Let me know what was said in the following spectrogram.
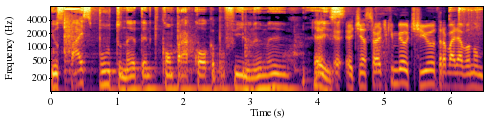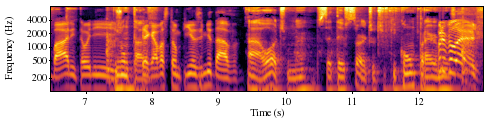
E os pais putos, né? Tendo que comprar coca pro filho, né? Mas é isso. Eu, eu, tinha sorte que meu tio trabalhava num bar, então ele Juntava. pegava as tampinhas e me dava. Ah, ótimo, né? Você teve sorte, eu tive que comprar. Privilégio!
